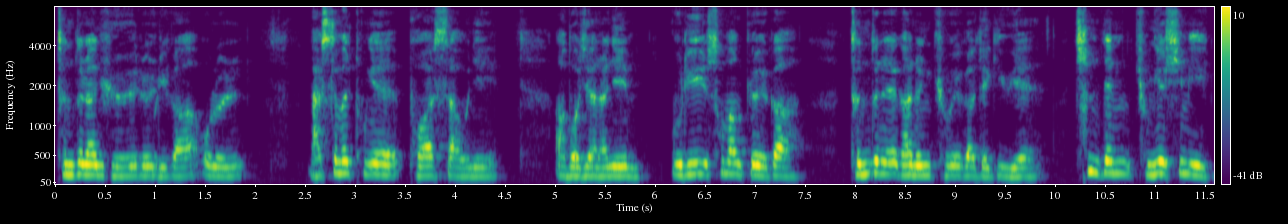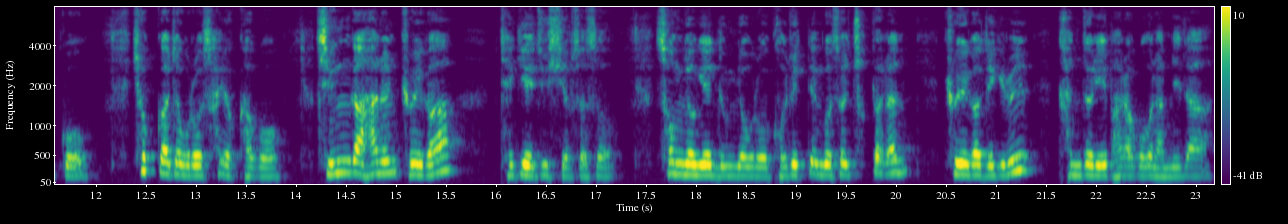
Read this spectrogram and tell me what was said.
든든한 교회를 우리가 오늘 말씀을 통해 보았사오니 아버지 하나님 우리 소망교회가 든든해 가는 교회가 되기 위해 참된 경외심이 있고 효과적으로 사역하고 증가하는 교회가 되게 해 주시옵소서 성령의 능력으로 거짓된 것을 척결한 교회가 되기를 간절히 바라고 원합니다.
